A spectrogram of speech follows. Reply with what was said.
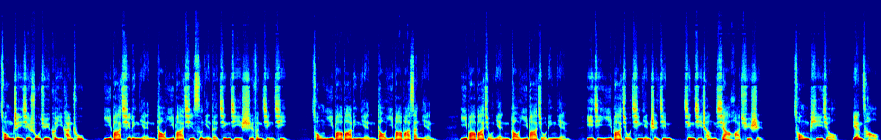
从这些数据可以看出，1870年到1874年的经济十分景气；从1880年到1883年，1889年到1890年。以及一八九七年至今，经济呈下滑趋势。从啤酒、烟草、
